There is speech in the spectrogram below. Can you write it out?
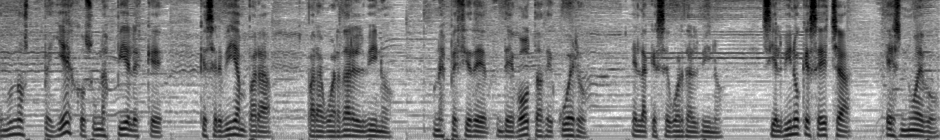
en unos pellejos, unas pieles que, que servían para, para guardar el vino, una especie de, de bota de cuero en la que se guarda el vino. Si el vino que se echa es nuevo,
